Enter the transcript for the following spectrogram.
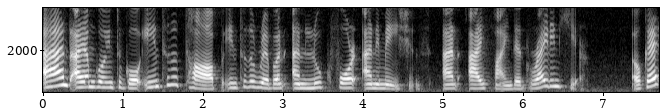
And I am going to go into the top, into the ribbon and look for animations. And I find it right in here, okay?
